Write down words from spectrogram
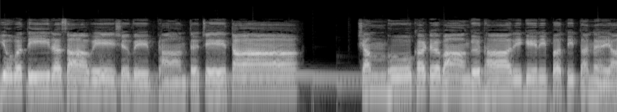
ब्रह्माचर्माक्षसूत्रीसुर्युवतीरसावेशविभ्रान्तचेता शम्भुखट्वाङ्गधारिगिरिपतितनया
